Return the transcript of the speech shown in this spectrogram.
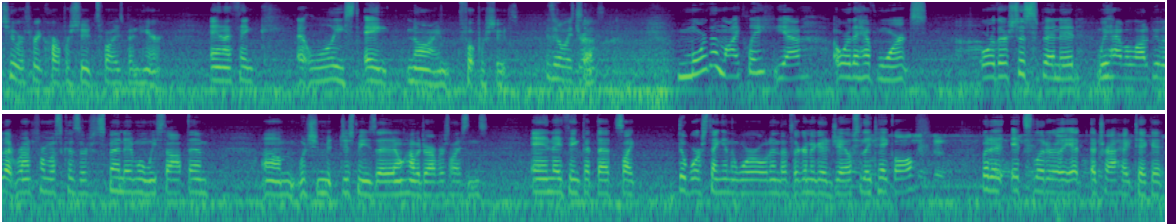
two or three car pursuits while he's been here, and I think at least eight, nine foot pursuits. Is it always So- drugs? More than likely, yeah. Or they have warrants, or they're suspended. We have a lot of people that run from us because they're suspended when we stop them, um, which just means that they don't have a driver's license, and they think that that's like the worst thing in the world and that they're going to go to jail, so they take off. But it, it's literally a, a traffic ticket,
